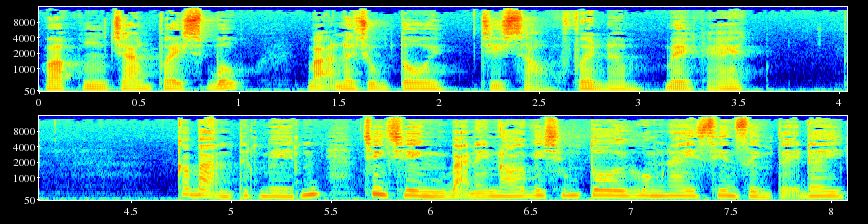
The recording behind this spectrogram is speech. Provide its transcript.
hoặc trang Facebook Bạn nơi chúng tôi chỉ 6,5 MHz. Các bạn thân mến, chương trình Bạn hãy nói với chúng tôi hôm nay xin dừng tại đây.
